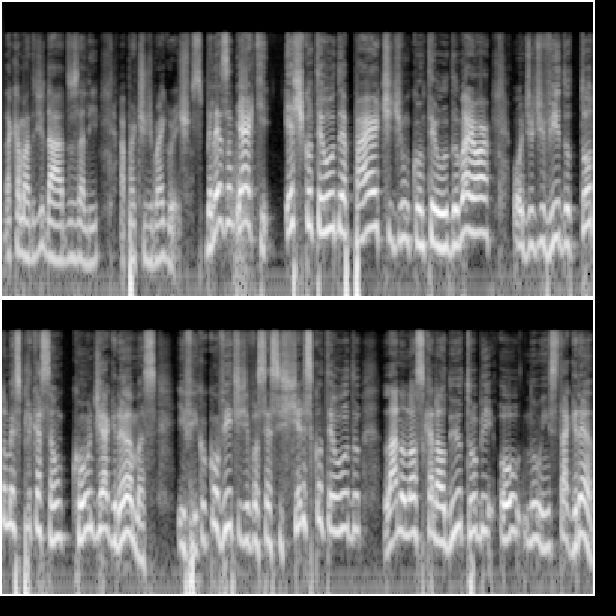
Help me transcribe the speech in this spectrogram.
da camada de dados ali a partir de migrations. Beleza? E aqui, este conteúdo é parte de um conteúdo maior, onde eu divido toda uma explicação com diagramas. E fica o convite de você assistir esse conteúdo lá no nosso canal do YouTube ou no Instagram.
